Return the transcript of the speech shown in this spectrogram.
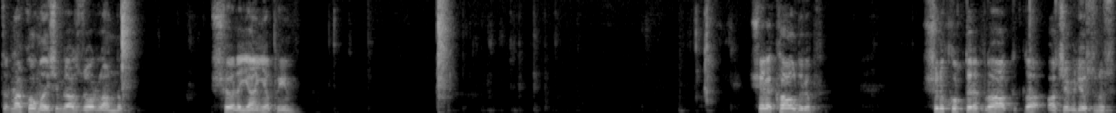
tırnak olmadığı için biraz zorlandım. Şöyle yan yapayım. Şöyle kaldırıp şunu kurtarıp rahatlıkla açabiliyorsunuz.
